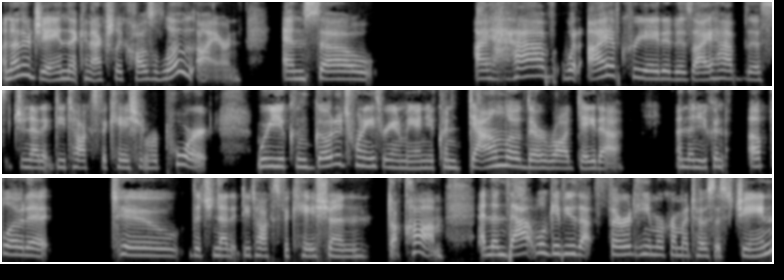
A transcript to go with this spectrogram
another gene that can actually cause low iron. And so I have what I have created is I have this genetic detoxification report where you can go to 23andMe and you can download their raw data and then you can upload it to the genetic detoxification.com. And then that will give you that third hemochromatosis gene.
